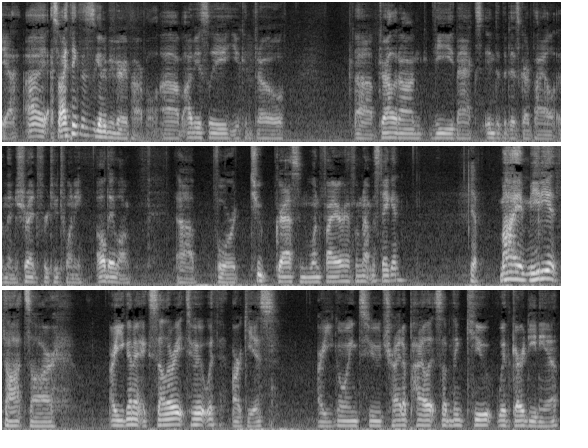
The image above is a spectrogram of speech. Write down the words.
Yeah, I so I think this is going to be very powerful. Um, obviously, you can throw uh, V Max into the discard pile and then shred for 220 all day long uh, for two grass and one fire, if I'm not mistaken. Yep. My immediate thoughts are: Are you going to accelerate to it with Arceus? Are you going to try to pilot something cute with Gardenia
